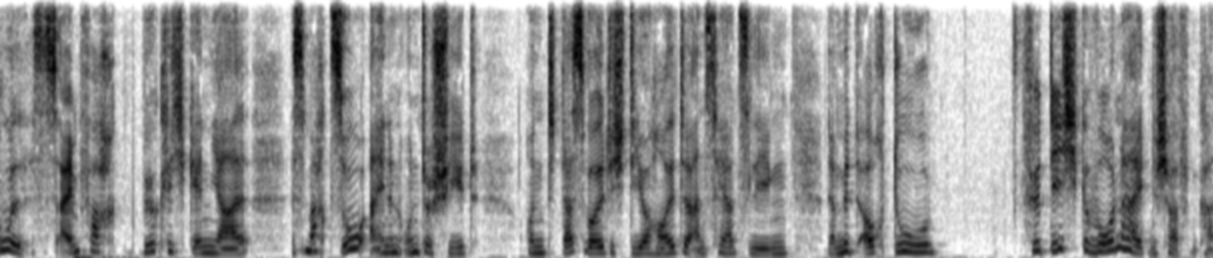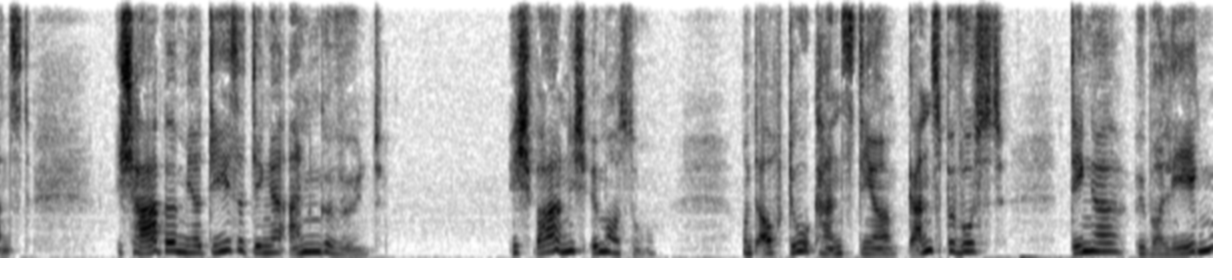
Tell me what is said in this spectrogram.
cool, es ist einfach wirklich genial. Es macht so einen Unterschied und das wollte ich dir heute ans Herz legen, damit auch du für dich Gewohnheiten schaffen kannst. Ich habe mir diese Dinge angewöhnt. Ich war nicht immer so. Und auch du kannst dir ganz bewusst Dinge überlegen,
